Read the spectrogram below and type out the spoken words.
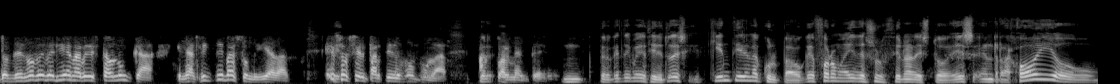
donde no deberían haber estado nunca, y las víctimas humilladas. Eso es el Partido Popular actualmente. Mm, ¿Pero qué te iba a decir? Entonces, ¿quién tiene la culpa o qué forma hay de solucionar esto? ¿Es en Rajoy o...?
